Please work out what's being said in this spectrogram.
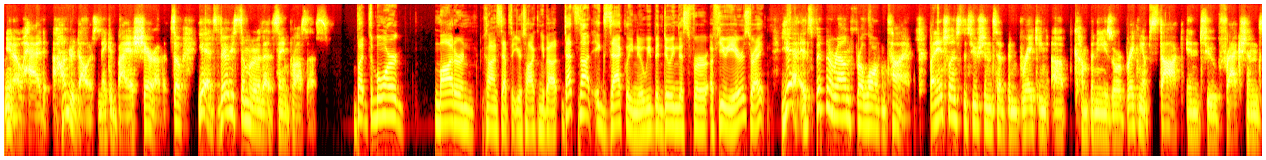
you know, had a hundred dollars and they could buy a share of it. So, yeah, it's very similar to that same process. But the more modern concept that you're talking about, that's not exactly new. We've been doing this for a few years, right? Yeah, it's been around for a long time. Financial institutions have been breaking up companies or breaking up stock into fractions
